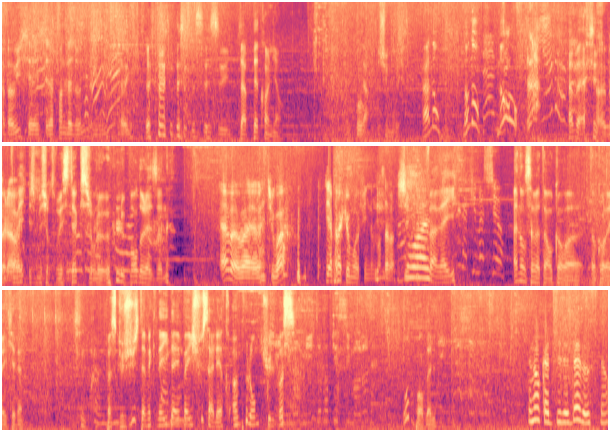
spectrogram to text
Ah bah oui, c'est c'est la fin de la zone. Ah oui. C'est- c'est- Ça a peut-être un lien. Oh. Là, je vais mourir. Ah non Non, non Non Ah bah, bah là, pareil, je me suis retrouvé stuck sur le, le bord de la zone. Ah bah ouais, ouais, tu vois Y'a pas que moi finalement, ça va. J'ai Ouais. fait pareil. Ah non, ça va, t'es encore, euh, encore là avec Hélène. Parce que juste avec Naïda et Baishu, ça allait être un peu long de tuer le boss. Oh bordel. Et non, Kaji il est dead aussi. Hein.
